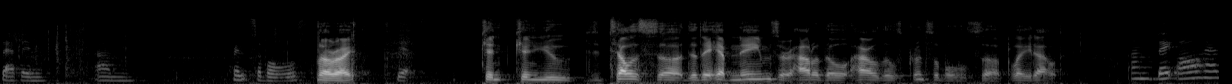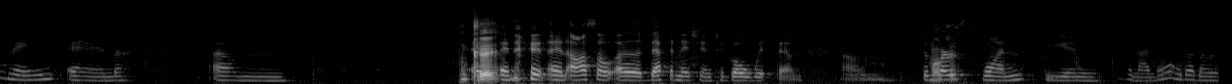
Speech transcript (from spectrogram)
seven, um, principles, all right. yes. Can, can you t- tell us, uh, do they have names, or how do those, how are those principles uh, played out? Um, they all have names and, um. Okay, And, and, and also a definition to go with them. Um, the Okay. first one being, and I know I'm gonna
